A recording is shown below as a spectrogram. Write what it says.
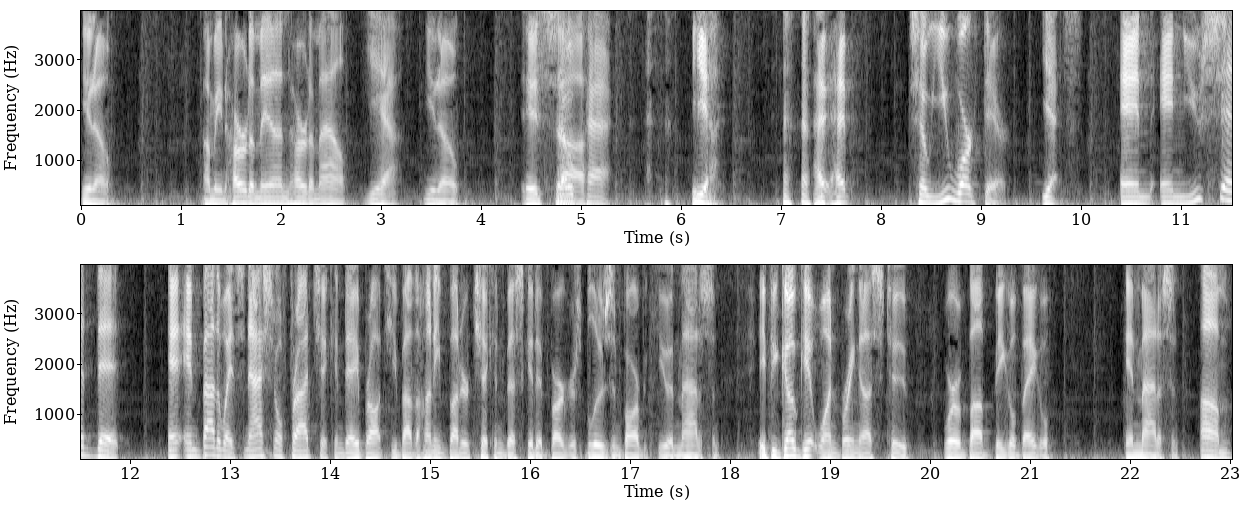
You know, I mean, herd them in, herd them out. Yeah. You know, It's, it's, so uh, packed. yeah. Ha- ha- so you worked there, Yes. and and you said that. And, and by the way, it's National Fried Chicken Day, brought to you by the Honey Butter Chicken Biscuit at Burgers, Blues, and Barbecue in Madison. If you go get one, bring us too. We're above Beagle Bagel in Madison. Um.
